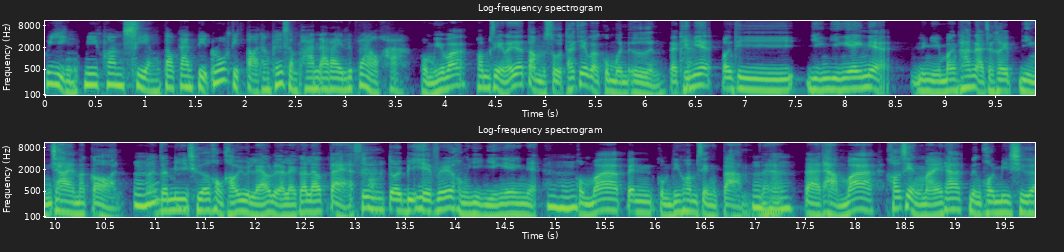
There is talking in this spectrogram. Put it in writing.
ผู้หญิงมีความเสี่ยงต่อการติดโรคติดต่อทางเพศสัมพันธ์อะไรหรือเปล่าคะผมคิดว่าความเสี่ยงน่าจะต่ำสุดถ้าเทียบกับกลุ่มอื่นๆแต่ทีเนี้ยบางทีหญิงหญิงเองเนี่ยหญิงหญิงบางท่านอาจจะเคยหญิงชายมาก่อนอือฮึอาจจะมีเชื้อของเขาอยู่แล้วหรืออะไรก็แล้วแต่ ซึ่งค่ะโดย behavior ของหญิงหญิงเองเนี่ยอือฮึผมว่าเป็นกลุ่มที่ความเสี่ยงต่ำนะฮะอือฮึแต่ถามว่าเขาเสี่ยงไหมถ้าหนึ่งคนมีเชื้อ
